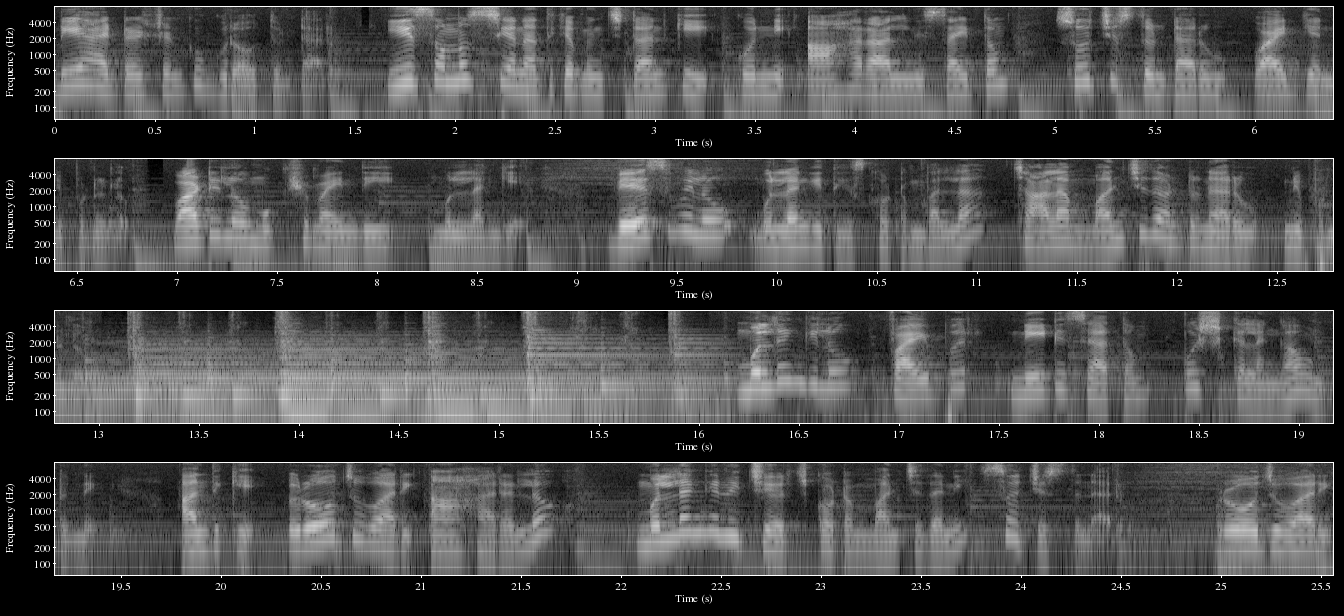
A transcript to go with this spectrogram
డీహైడ్రేషన్కు గురవుతుంటారు. ఈ సమస్యను అధిగమించడానికి కొన్ని ఆహారాలని సైతం సూచిస్తుంటారు వైద్య నిపుణులు. వాటిలో ముఖ్యమైంది ముల్లంగి. వేసవిలో ముల్లంగి తీసుకోవటం వల్ల చాలా మంచిదంటున్నారు నిపుణులు. ముల్లంగిలో ఫైబర్ నీటి శాతం పుష్కలంగా ఉంటుంది. అందుకే రోజువారీ ఆహారంలో ముల్లంగిని చేర్చుకోవటం మంచిదని సూచిస్తున్నారు. రోజువారీ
